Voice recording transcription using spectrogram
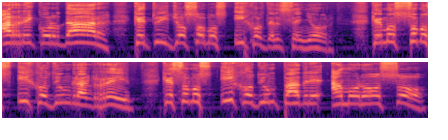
a recordar que tú y yo somos hijos del Señor que somos hijos de un gran rey, que somos hijos de un padre amoroso.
